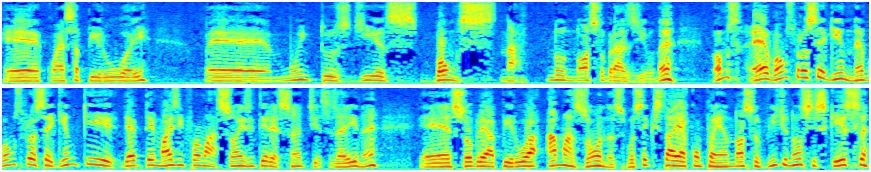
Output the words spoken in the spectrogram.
É, com essa perua aí, é, muitos dias bons na, no nosso Brasil, né? Vamos, é, vamos prosseguindo, né? Vamos prosseguindo que deve ter mais informações interessantes aí, né? É, sobre a perua Amazonas. Você que está aí acompanhando nosso vídeo, não se esqueça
